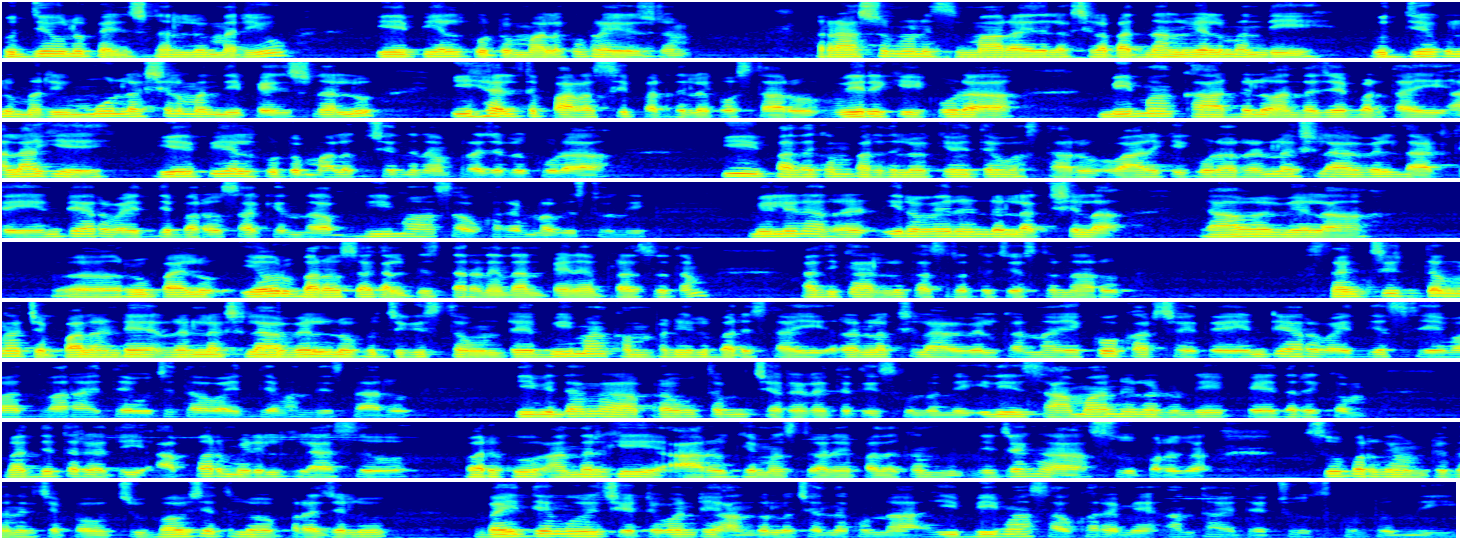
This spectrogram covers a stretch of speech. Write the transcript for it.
ఉద్యోగులు పెన్షనర్లు మరియు ఏపీఎల్ కుటుంబాలకు ప్రయోజనం. రాష్ట్రంలోని సుమారు ఐదు లక్షల పద్నాలుగు వేల మంది ఉద్యోగులు మరియు మూడు లక్షల మంది పెన్షనర్లు ఈ హెల్త్ పాలసీ పరిధిలోకి వస్తారు. వీరికి కూడా బీమా కార్డులు అందజేయబడతాయి. అలాగే ఏపీఎల్ కుటుంబాలకు చెందిన ప్రజలు కూడా ఈ పథకం పరిధిలోకి అయితే వస్తారు. వారికి కూడా రెండు లక్షల యాభై వేలు దాటితే ఎన్టీఆర్ వైద్య భరోసా కింద బీమా సౌకర్యం లభిస్తుంది. మిగిలిన ఇరవై రెండు లక్షల యాభై వేల రూపాయలు ఎవరు భరోసా కల్పిస్తారనే దానిపైన ప్రస్తుతం అధికారులు కసరత్తు చేస్తున్నారు. సంక్షిప్తంగా చెప్పాలంటే రెండు లక్షల యాభై వేల లోపు చికిత్స ఉంటే బీమా కంపెనీలు భరిస్తాయి. రెండు లక్షల యాభై వేల కన్నా ఎక్కువ ఖర్చు అయితే ఎన్టీఆర్ వైద్య సేవ ద్వారా అయితే ఉచిత వైద్యం అందిస్తారు. ఈ విధంగా ప్రభుత్వం చర్యలు అయితే తీసుకుంటుంది. ఇది సామాన్యుల నుండి పేదరికం మధ్యతరగతి అప్పర్ మిడిల్ క్లాస్ వరకు అందరికీ ఆరోగ్యం వస్తు అనే పథకం నిజంగా సూపర్గా సూపర్గా ఉంటుందని చెప్పవచ్చు. భవిష్యత్తులో ప్రజలు వైద్యం గురించి ఎటువంటి ఆందోళన చెందకుండా ఈ బీమా సౌకర్యమే అంతా అయితే చూసుకుంటుంది.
